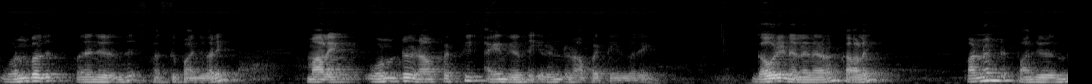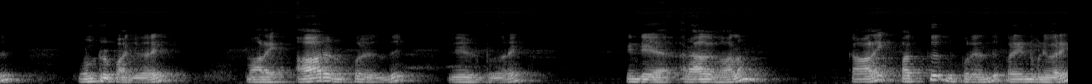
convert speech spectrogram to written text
ஒன்பது பதினஞ்சிலிருந்து பத்து பாஞ்சு வரை மாலை ஒன்று நாற்பத்தி ஐந்துலேருந்து இரண்டு நாற்பத்தி ஐந்து வரை. கௌரி நல்ல நேரம் காலை பன்னெண்டு பாஞ்சிலிருந்து ஒன்று பாஞ்சு வரை மாலை ஆறு முப்பதிலிருந்து ஏழு முப்பது வரை இன்றைய ராகு காலம் காலை பத்து முப்பதுலேருந்து பன்னிரெண்டு மணி வரை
